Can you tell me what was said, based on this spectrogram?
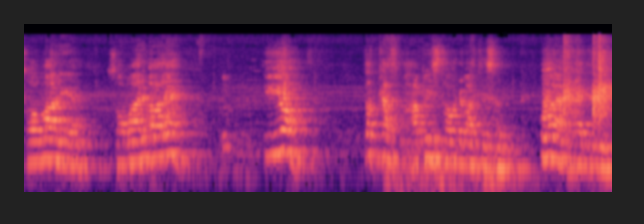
soomaaliya soomaali baa leh iyo dadkaas maxaabiista oo dhibaataysan oo aan raadiyey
